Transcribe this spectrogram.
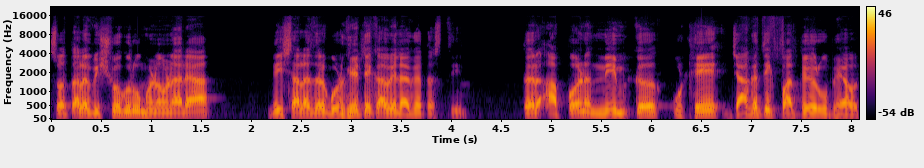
स्वतःला विश्वगुरू म्हणवणाऱ्या देशाला जर गुडघे टेकावे लागत असतील तर आपण नेमकं कुठे जागतिक पातळीवर उभे आहोत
